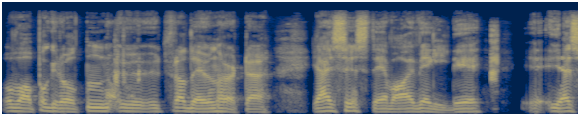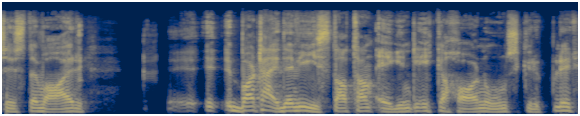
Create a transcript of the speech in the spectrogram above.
og var på gråten ut fra det hun hørte. Jeg syns det var veldig Jeg syns det var Barth Eide viste at han egentlig ikke har noen skrupler.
